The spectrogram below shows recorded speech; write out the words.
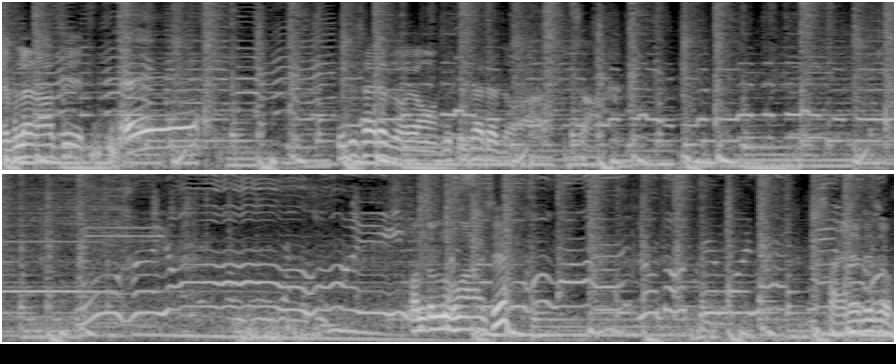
এইফালে ৰাজদ্বীপ সেইটো চাইডে যোৱা অঁ সেইটো চাইডে যোৱা আচ্ছা কণ্ট্ৰল নোহোৱা হৈছে চাইডেদি যাওঁ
